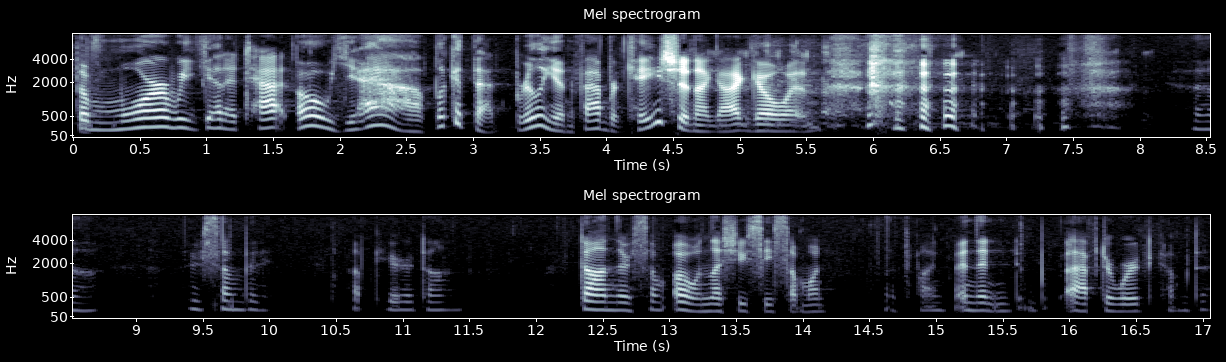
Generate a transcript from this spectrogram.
the more we get attached. Oh yeah, look at that brilliant fabrication I got going. yeah. There's somebody up here, Don. Don, there's some. Oh, unless you see someone, that's fine. And then afterward, come to.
